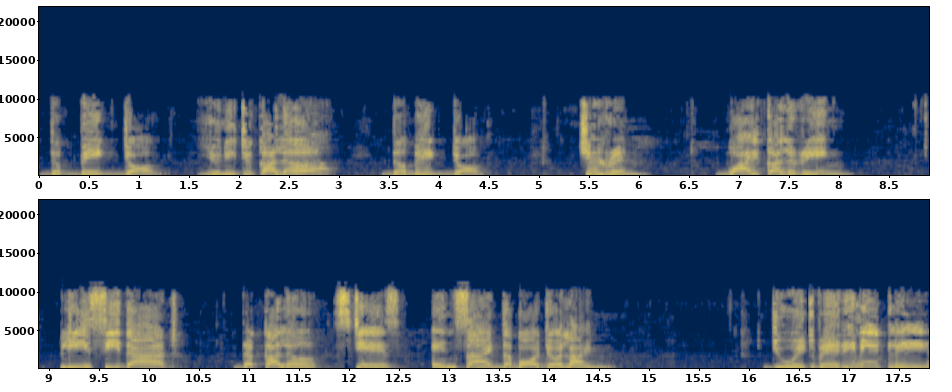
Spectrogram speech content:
the big dog. You need to color the big dog. Children, while coloring, please see that the color stays inside the border line. Do it very neatly.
